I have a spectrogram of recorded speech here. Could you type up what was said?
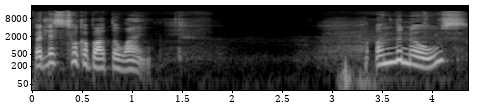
But let's talk about the wine. On the nose,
